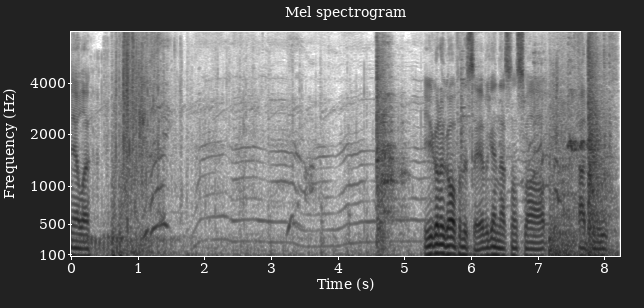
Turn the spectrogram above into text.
Nail You're gonna go for the save again? That's not smart. Bad move.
